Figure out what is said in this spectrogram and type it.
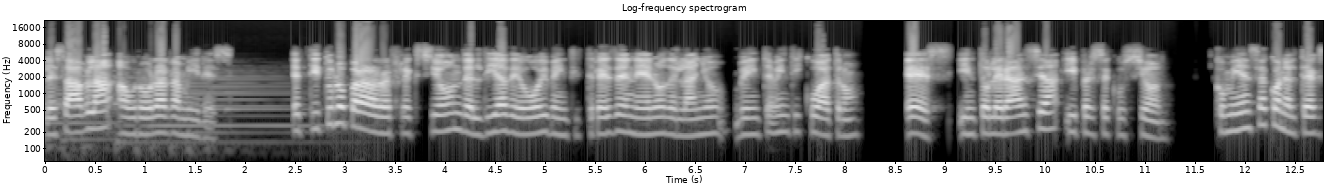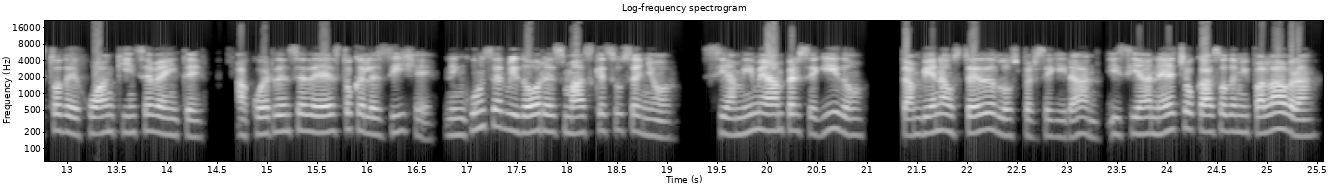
les habla Aurora Ramírez. El título para la reflexión del día de hoy, 23 de enero del año 2024, es Intolerancia y Persecución. Comienza con el texto de Juan 15:20. Acuérdense de esto que les dije, ningún servidor es más que su Señor. Si a mí me han perseguido, también a ustedes los perseguirán, y si han hecho caso de mi palabra,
